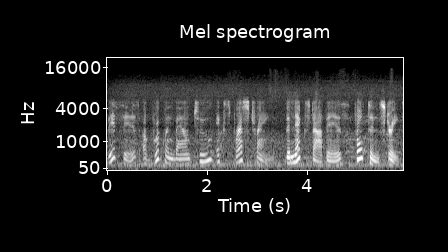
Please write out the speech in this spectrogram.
This is a Brooklyn bound 2 express train. The next stop is Fulton Street.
